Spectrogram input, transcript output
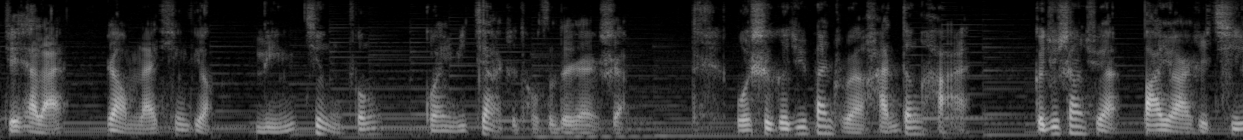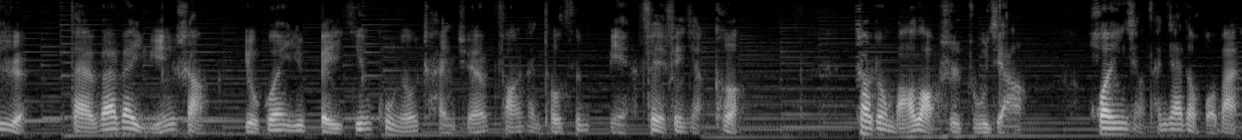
接下来，让我们来听听林敬峰关于价值投资的认识。我是格局班主任韩登海，格局商学院八月二十七日在 YY 语音上。有关于北京共有产权房产投资免费分享课，赵正宝老师主讲，欢迎想参加的伙伴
